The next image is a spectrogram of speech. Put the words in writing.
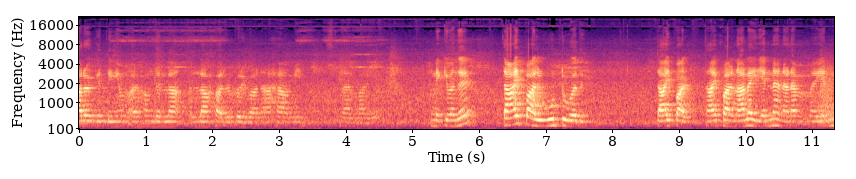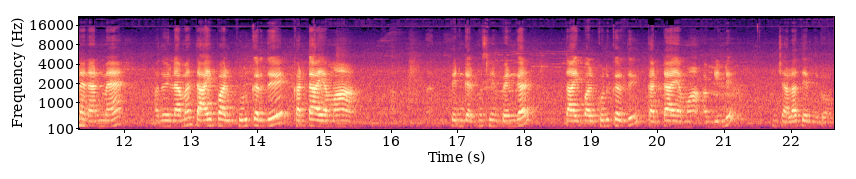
ஆரோக்கியத்தையும் அலமதுல்லா அல்லாஹ் அருள் புரிவானாக. அமீன் இன்னைக்கு வந்து தாய்ப்பால் ஊட்டுவது. தாய்ப்பால் தாய்ப்பால்னால என்ன நன்மை என்ன நன்மை? அதுவும் இல்லாமல் தாய்ப்பால் கொடுக்கறது கட்டாயமா? பெண்கள் முஸ்லீம் பெண்கள் தாய்ப்பால் கொடுக்கறது கட்டாயமா? அப்படின்ட்டு இன்ஷால்லா தெரிஞ்சுக்கோங்க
